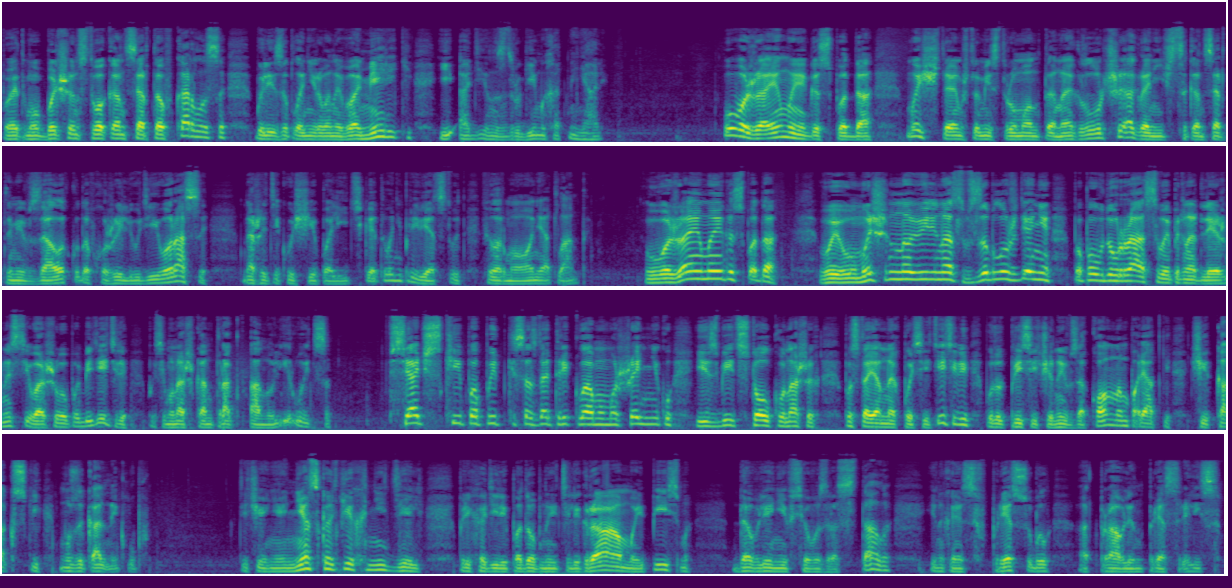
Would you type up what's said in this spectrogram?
поэтому большинство концертов Карлоса были запланированы в Америке, и один с другим их отменяли. Уважаемые господа, мы считаем, что мистеру Монтенегро лучше ограничиться концертами в залах, куда вхожи люди его расы. Наша текущая политика этого не приветствует, филармония Атланты. Уважаемые господа, вы умышленно ввели нас в заблуждение по поводу расовой принадлежности вашего победителя, посему наш контракт аннулируется. Всяческие попытки создать рекламу мошеннику и сбить с толку наших постоянных посетителей будут пресечены в законном порядке. Чикагский музыкальный клуб. В течение нескольких недель приходили подобные телеграммы и письма. Давление все возрастало, и, наконец, в прессу был отправлен пресс-релиз.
